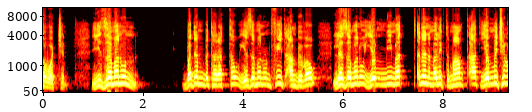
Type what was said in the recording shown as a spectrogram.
ሰዎችን ዘመኑን በደንብ ተረድተው የዘመኑን ፊት አንብበው ለዘመኑ የሚመጥንን መልእክት ማምጣት የሚችሉ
